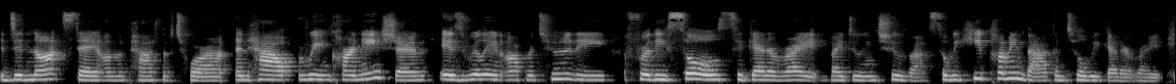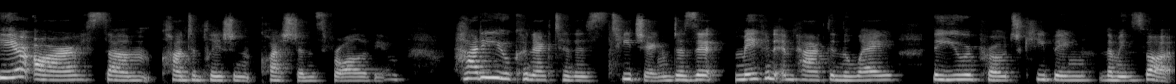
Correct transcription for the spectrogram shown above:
it did not stay on the path of Torah and how reincarnation is really an opportunity for these souls to get it right by doing tshuva. So we keep coming back until we get it right. Here are some contemplation questions for all of you how do you connect to this teaching? Does it make an impact in the way that you approach keeping the mitzvot?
